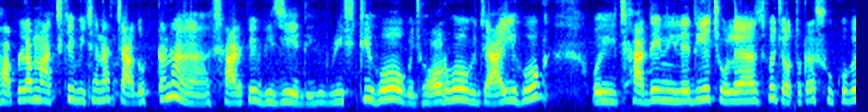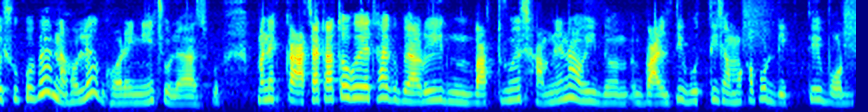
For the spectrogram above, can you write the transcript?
ভাবলাম আজকে বিছানার চাদরটা না, সার্পে ভিজিয়ে দিই। বৃষ্টি হোক, ঝড় হোক, যাই হোক ওই ছাদে মিলে দিয়ে চলে আসব, যতটা শুকোবে শুকোবে, না হলে ঘরে নিয়ে চলে আসব। মানে কাঁচাটা তো হয়ে থাকবে, আর ওই বাথরুমের সামনে না ওই বালতি ভর্তি জামা কাপড় দেখতে বড্ড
